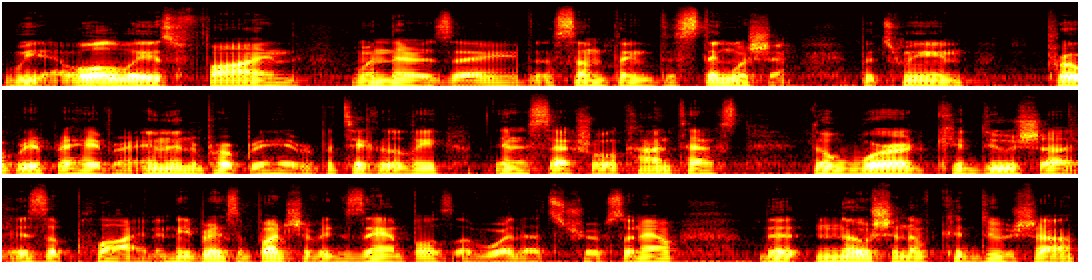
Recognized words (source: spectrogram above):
We always find when there's a something distinguishing between appropriate behavior and inappropriate behavior, particularly in a sexual context, the word kedusha is applied. And he brings a bunch of examples of where that's true. So now, the notion of kedusha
